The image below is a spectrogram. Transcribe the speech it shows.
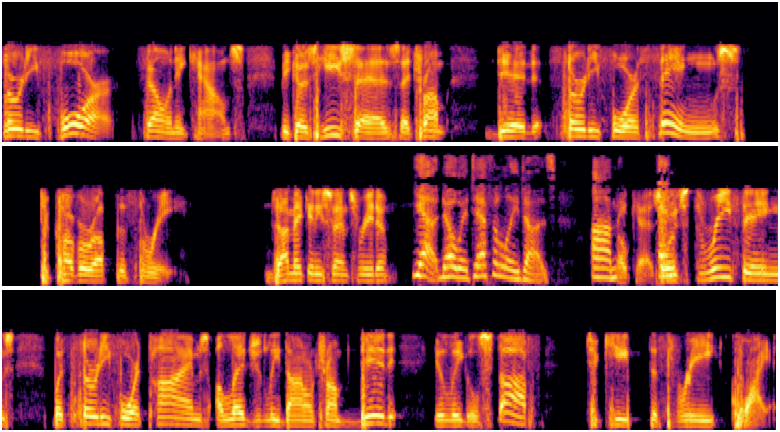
34 felony counts because he says that Trump did 34 things to cover up the three. Does that make any sense, Rita? Yeah, no, it definitely does. Um, okay, so and- it's three things, but 34 times allegedly Donald Trump did illegal stuff to keep the three quiet.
